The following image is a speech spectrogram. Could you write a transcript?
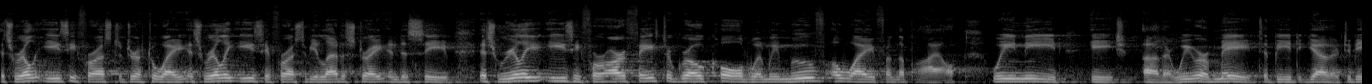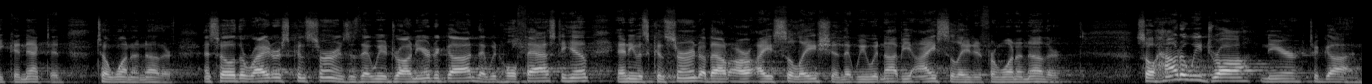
It's really easy for us to drift away. It's really easy for us to be led astray and deceived. It's really easy for our faith to grow cold when we move away from the pile. We need each other. We were made to be together, to be connected to one another. And so the writer's concerns is that we would draw near to God, that we'd hold fast to Him, and he was concerned about our isolation, that we would not be isolated from one another. So, how do we draw near to God?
